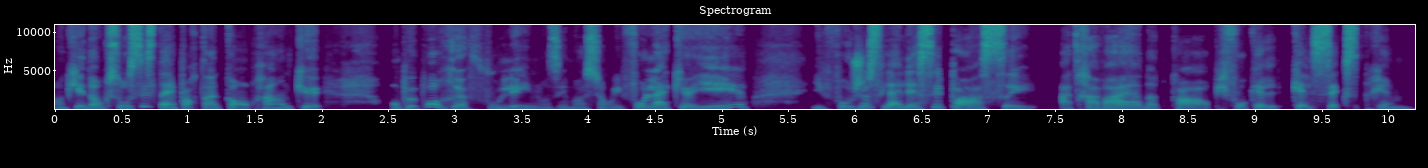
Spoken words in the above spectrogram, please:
Donc, ça aussi, c'est important de comprendre qu'on ne peut pas refouler nos émotions. Il faut l'accueillir, il faut juste la laisser passer à travers notre corps, puis il faut qu'elle s'exprime.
